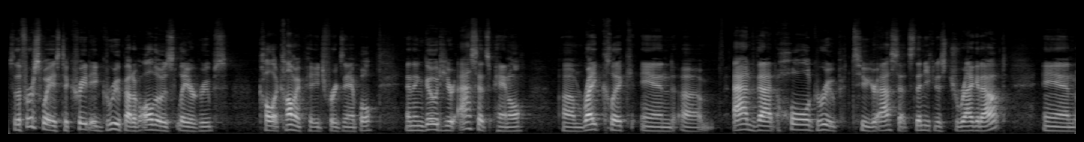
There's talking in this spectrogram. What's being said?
So the first way is to create a group out of all those layer groups, call it comic page for example, and then go to your assets panel, um, right click and um, add that whole group to your assets. Then you can just drag it out and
